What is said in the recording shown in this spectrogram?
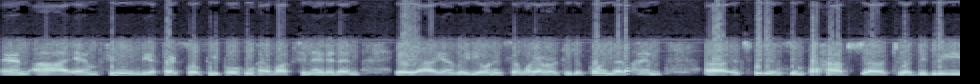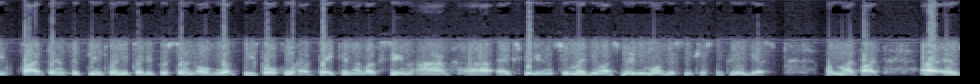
and I am feeling the effects of people who have vaccinated and AI and radionics and whatever to the point that I am uh, experiencing perhaps uh, to a degree 5, 10, 15, 20, 30 percent of what people who have taken a vaccine are uh, experiencing. Maybe less, maybe more. This is just a pure guess on my part. Uh, and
